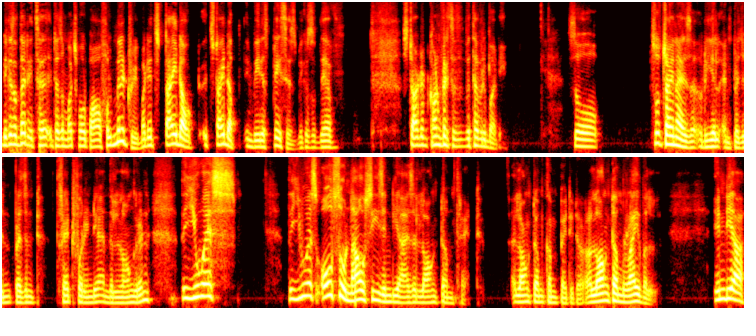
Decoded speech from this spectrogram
because of that it's a, it has a much more powerful military but it's tied out it's tied up in various places because they have started conflicts with everybody. So so china is a real and present present threat for india in the long run. The us the us also now sees india as a long term threat a long term competitor a long term rival. India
